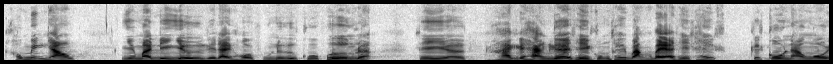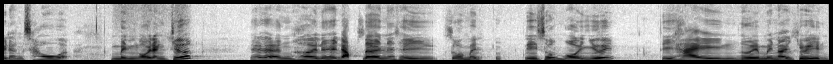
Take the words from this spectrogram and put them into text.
không biết nhau. Nhưng mà đi dự cái đại hội phụ nữ của phường đó, thì ờ, hai cái hàng ghế thì cũng thấy vắng vẻ, thì thấy cái cô nào ngồi đằng sau á, mình ngồi đằng trước. Thế là hơi để đọc tên ấy thì tôi mới đi xuống ngồi dưới. Thì hai người mới nói chuyện.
